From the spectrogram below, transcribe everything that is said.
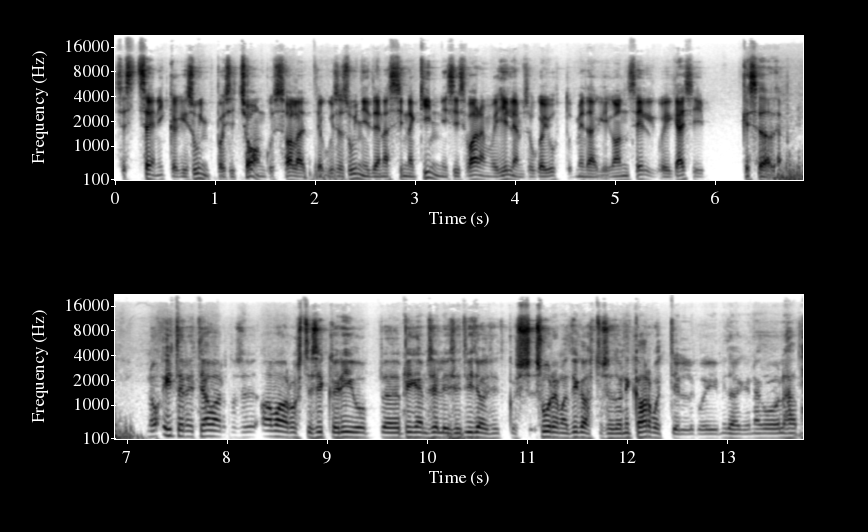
sest see on ikkagi sundpositsioon, kus sa oled ja kui sa sunnid ennast sinna kinni, siis varem või hiljem sinuga juhtub midagi, on selg või käsi, kes seda teeb? no interneti avarduse, avarustes ikka liigub äh, pigem selliseid videosid, kus suuremad vigastused on ikka arvutil, kui midagi nagu läheb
